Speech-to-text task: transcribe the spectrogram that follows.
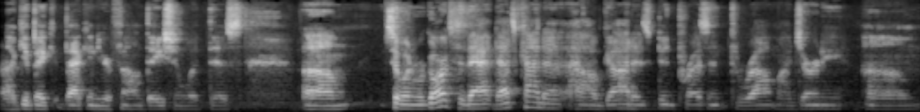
uh, get back back into your foundation with this. Um, so, in regards to that, that's kind of how God has been present throughout my journey, um,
